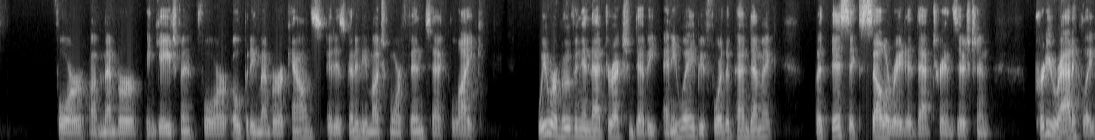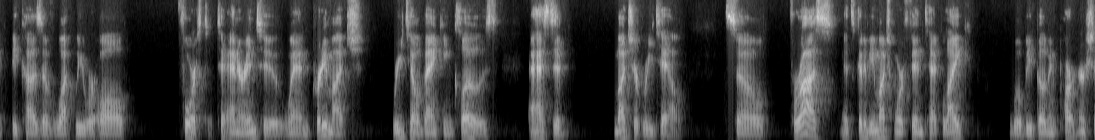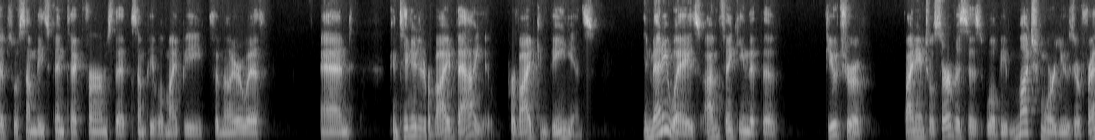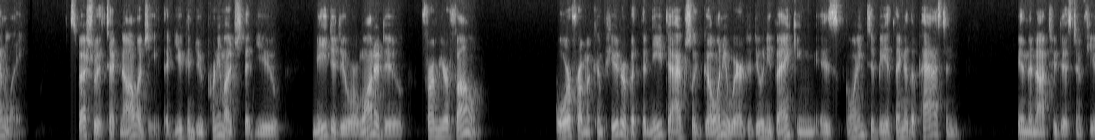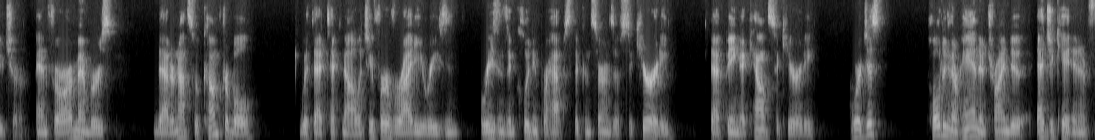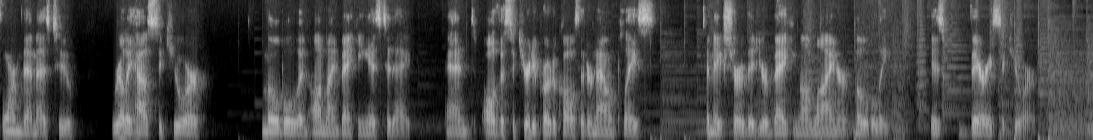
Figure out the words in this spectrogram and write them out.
for member engagement, for opening member accounts. It is going to be much more fintech like. We were moving in that direction, Debbie, anyway, before the pandemic, but this accelerated that transition pretty radically because of what we were all forced to enter into when pretty much retail banking closed, as did much of retail. So for us, it's going to be much more fintech like. We'll be building partnerships with some of these fintech firms that some people might be familiar with and continue to provide value, provide convenience. In many ways, I'm thinking that the future of financial services will be much more user friendly, especially with technology, that you can do pretty much that you need to do or want to do from your phone or from a computer, but the need to actually go anywhere to do any banking is going to be a thing of the past in, in the not too distant future. And for our members that are not so comfortable with that technology for a variety of reasons, reasons including perhaps the concerns of security, that being account security, we're just holding their hand and trying to educate and inform them as to really how secure mobile and online banking is today and all the security protocols that are now in place to make sure that your banking online or mobilely is very secure.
